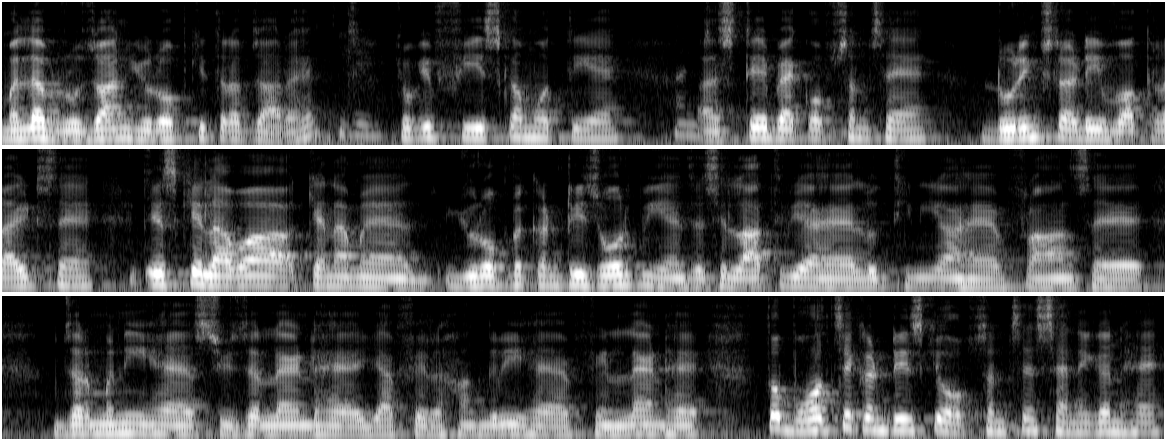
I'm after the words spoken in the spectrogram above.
मतलब रुझान यूरोप की तरफ़ जा रहा है क्योंकि फ़ीस कम होती हाँ स्टे बैक ऑप्शन हैं डूरिंग स्टडी वर्क राइट्स हैं। इसके अलावा क्या नाम है यूरोप में कंट्रीज़ और भी हैं जैसे लातविया है लुथीनिया है फ्रांस है जर्मनी है स्विट्ज़रलैंड है या फिर हंगरी है फिनलैंड है। तो बहुत से कंट्रीज़ के ऑप्शन हैं सेनेगन है।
